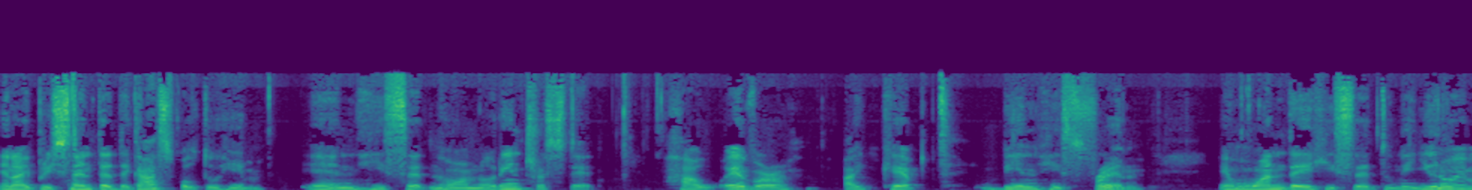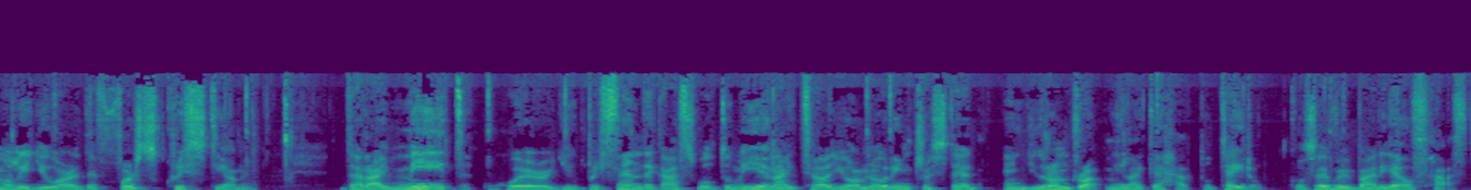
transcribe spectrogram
and I presented the gospel to him, and he said, "No, I'm not interested." However, I kept being his friend, and one day he said to me, "You know, Emily, you are the first Christian." That I meet where you present the gospel to me and I tell you I'm not interested and you don't drop me like a hot potato because everybody else has.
